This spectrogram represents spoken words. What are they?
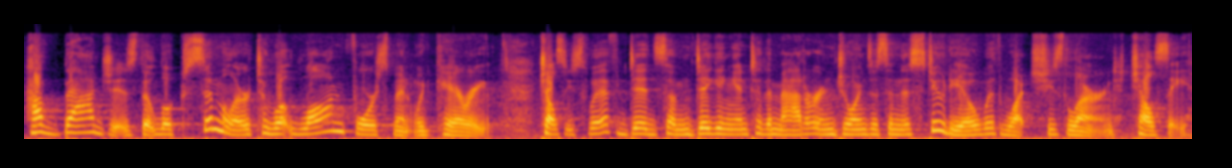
have badges that look similar to what law enforcement would carry. Chelsea Swift did some digging into the matter and joins us in the studio with what she's learned. Chelsea.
